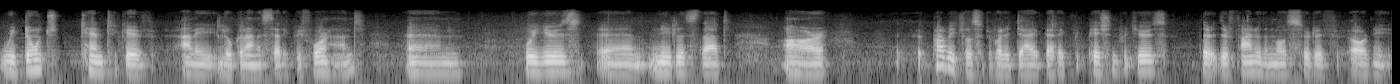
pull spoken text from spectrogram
We don't tend to give any local anaesthetic beforehand. Um, we use um, needles that are probably closer to what a diabetic patient would use. They're, they're finer than most sort of ordinary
